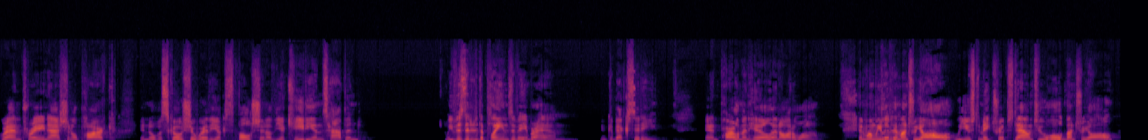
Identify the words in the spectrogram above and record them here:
Grand Pre National Park in Nova Scotia, where the expulsion of the Acadians happened. We visited the Plains of Abraham in Quebec City and Parliament Hill in Ottawa. And when we lived in Montreal, we used to make trips down to Old Montreal,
